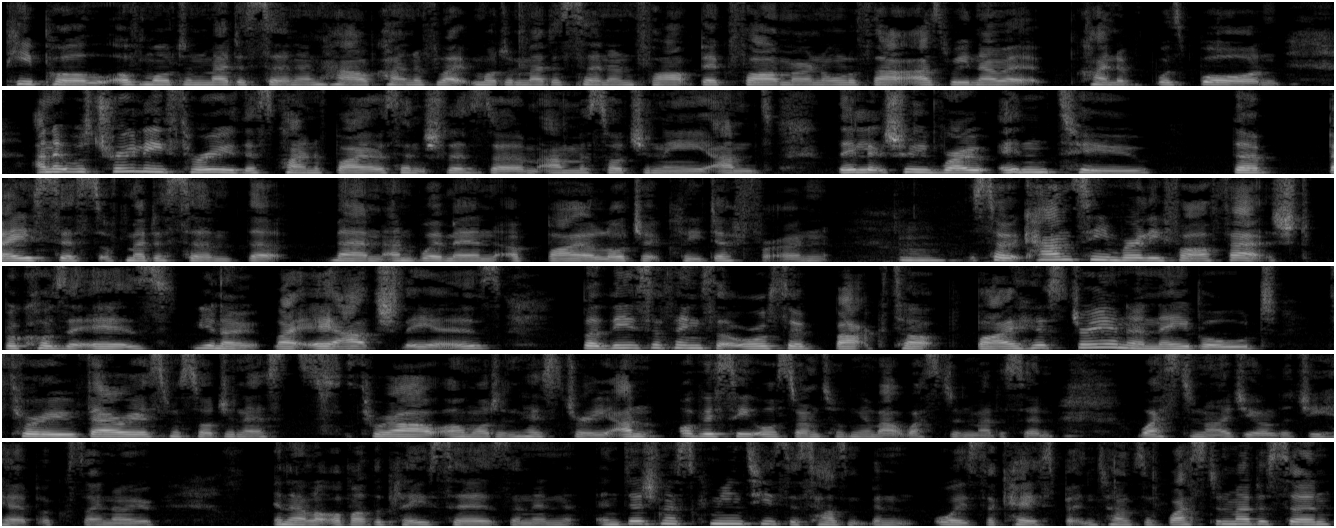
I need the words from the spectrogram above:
people of modern medicine and how kind of like modern medicine and far- big pharma and all of that as we know it kind of was born and it was truly through this kind of bioessentialism and misogyny and they literally wrote into the basis of medicine that men and women are biologically different Mm. so it can seem really far-fetched because it is you know like it actually is but these are things that are also backed up by history and enabled through various misogynists throughout our modern history. And obviously, also, I'm talking about Western medicine, Western ideology here, because I know in a lot of other places and in indigenous communities, this hasn't been always the case. But in terms of Western medicine,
